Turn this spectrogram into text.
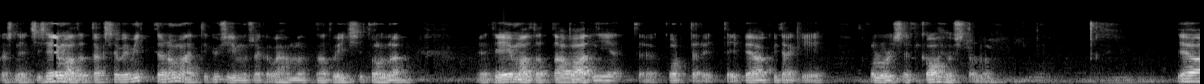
kas need siis eemaldatakse või mitte, on omaette küsimus, aga vähemalt nad võiksid olla nii-öelda eemaldatavad, nii et äh, korterit ei pea kuidagi oluliselt kahjustama. ja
